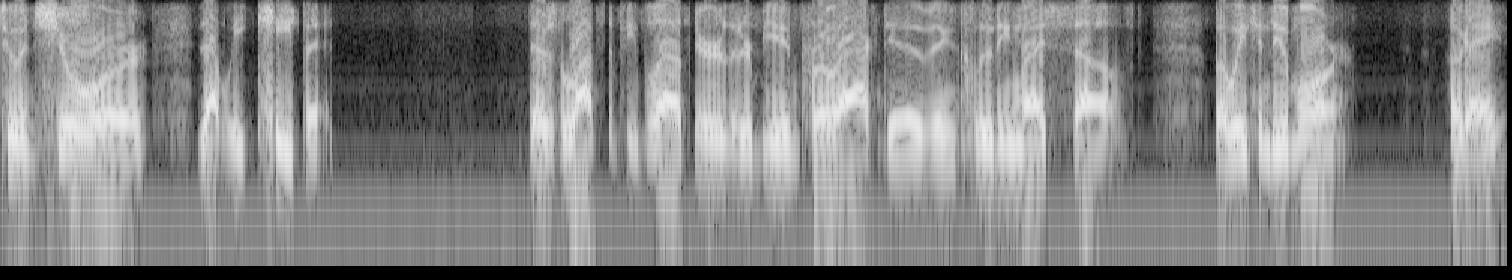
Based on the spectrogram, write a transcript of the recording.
to ensure that we keep it. There's lots of people out there that are being proactive, including myself, but we can do more. Okay?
